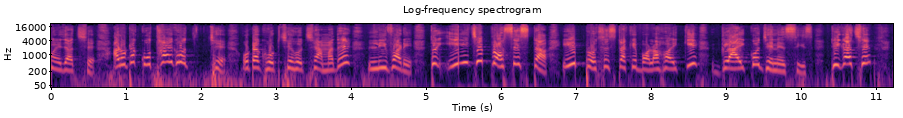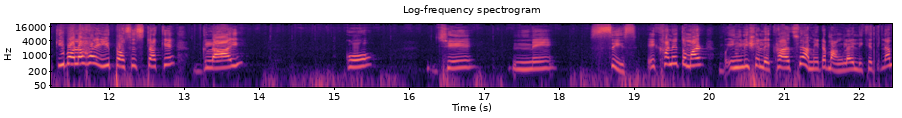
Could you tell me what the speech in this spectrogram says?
হয়ে যাচ্ছে। আর ওটা কোথায় ঘটছে? ওটা ঘটছে হচ্ছে আমাদের লিভারে। তো এই যে প্রসেসটা এই প্রসেসটাকে বলা হয় কি? গ্লাইকোজেনেসিস ঠিক আছে? কি বলা হয় এই প্রসেসটাকে গ্লাইকো mais জেনেসিস এখানে তোমার ইংলিশে লেখা আছে, আমি এটা বাংলায় লিখে দিলাম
